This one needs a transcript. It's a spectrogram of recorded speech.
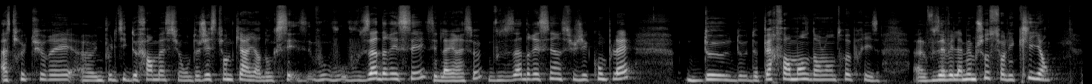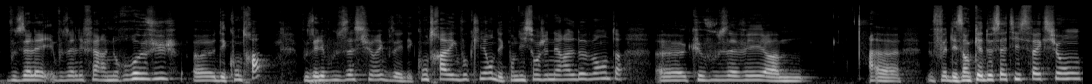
à structurer une politique de formation, de gestion de carrière. Donc, vous, vous, vous adressez, c'est de la RSE, vous adressez un sujet complet de, performance dans l'entreprise. Euh, vous avez la même chose sur les clients. Vous allez, faire une revue euh, des contrats. Vous allez vous assurer que vous avez des contrats avec vos clients, des conditions générales de vente, euh, que vous avez... fait des enquêtes de satisfaction,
